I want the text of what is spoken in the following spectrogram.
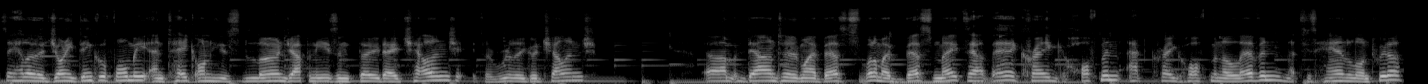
Say hello to Johnny Dinkle for me and take on his Learn Japanese in 30 Day Challenge. It's a really good challenge. Um, down to my best, one of my best mates out there, Craig Hoffman at Craig Hoffman11. That's his handle on Twitter.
